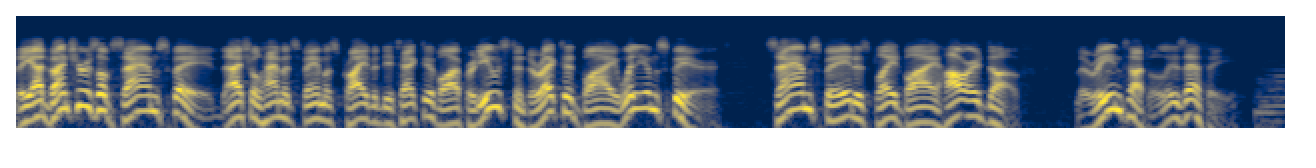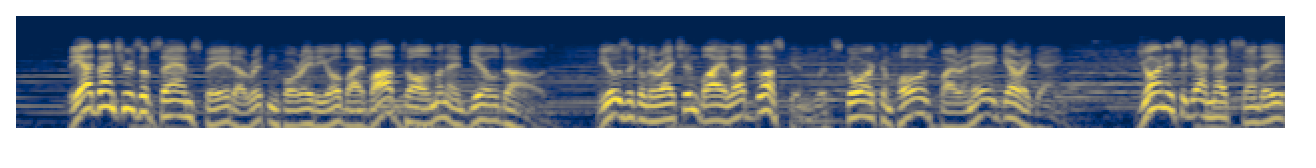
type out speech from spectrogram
The Adventures of Sam Spade, Dashiell Hammett's famous private detective, are produced and directed by William Spier. Sam Spade is played by Howard Duff. Lurene Tuttle is Effie. The Adventures of Sam Spade are written for radio by Bob Tallman and Gil Doud. Musical direction by Lud Gluskin, with score composed by René Garriguenc. Join us again next Sunday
